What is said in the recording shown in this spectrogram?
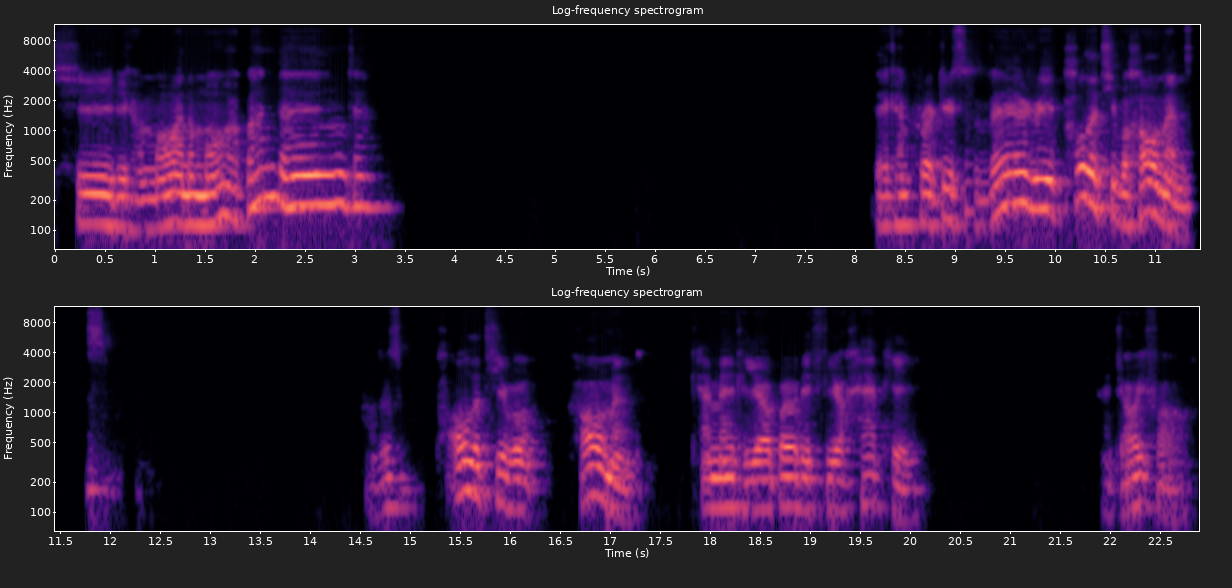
Qi become more and more abundant. They can produce very positive hormones. Those positive hormones can make your body feel happy and joyful.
